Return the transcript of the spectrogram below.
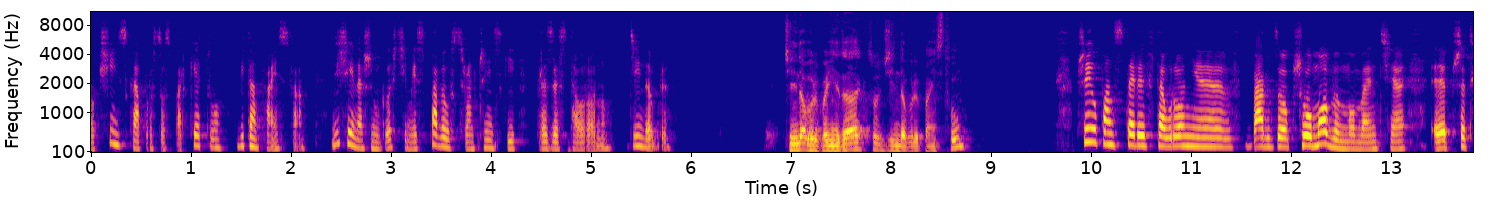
Oksińska, prosto z parkietu. Witam Państwa. Dzisiaj naszym gościem jest Paweł Strączyński, prezes Tauronu. Dzień dobry. Dzień dobry Panie redaktor, dzień dobry Państwu. Przejął Pan stery w Tauronie w bardzo przełomowym momencie. E, Przed,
